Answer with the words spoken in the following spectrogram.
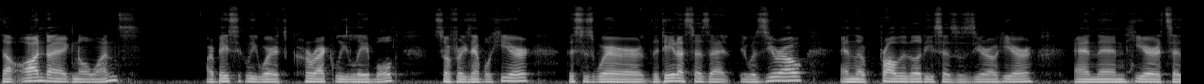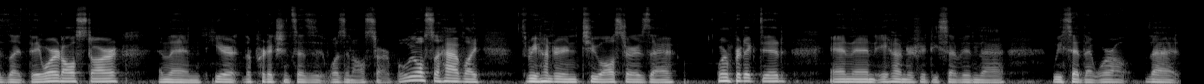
the on diagonal ones are basically where it's correctly labeled. So for example here, this is where the data says that it was zero and the probability says it's zero here. And then here it says that they were an all-star and then here the prediction says it was an all-star. But we also have like 302 all-stars that weren't predicted and then 857 that we said that were all that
